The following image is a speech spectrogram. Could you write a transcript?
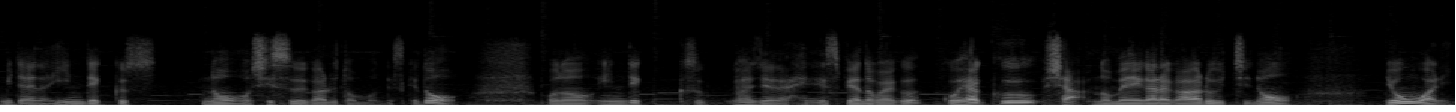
みたいなインデックスの指数があると思うんですけど、このインデックス、あじゃない、SP&500、500社の銘柄があるうちの4割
